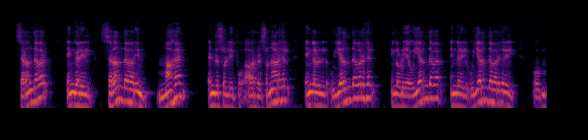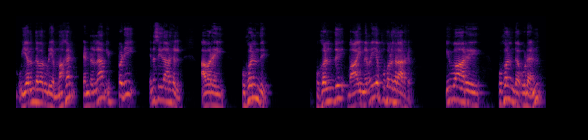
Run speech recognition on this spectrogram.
சிறந்தவர் எங்களில் சிறந்தவரின் மகன் என்று சொல்லி அவர்கள் சொன்னார்கள். எங்கள் உயர்ந்தவர்கள் எங்களுடைய உயர்ந்தவர் எங்களில் உயர்ந்தவர்களில் உ- உயர்ந்தவருடைய மகன் என்றெல்லாம் இப்படி என்ன செய்தார்கள்? அவரை புகழ்ந்து புகழ்ந்து வாய் நிறைய புகழ்கிறார்கள். இவ்வாறு புகழ்ந்தவுடன்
